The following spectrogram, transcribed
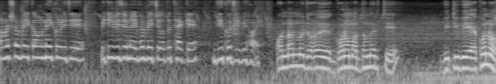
আমরা সবাই এই কামনাই করি যে বিটিভি যেন এভাবেই চলতে থাকে দীর্ঘজীবী হয়। অন্যান্য গণমাধ্যমের চেয়ে বিটিভি এখনও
